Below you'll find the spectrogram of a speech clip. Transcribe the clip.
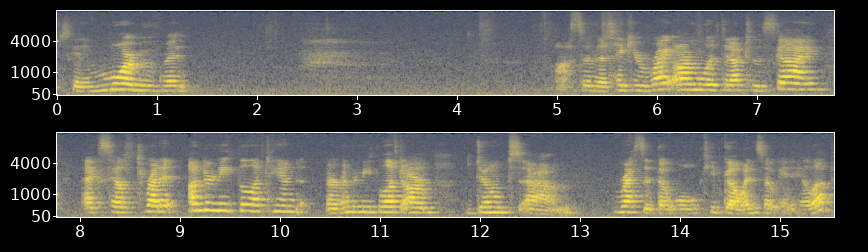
Just getting more movement. Awesome. Now take your right arm lift it up to the sky. Exhale, thread it underneath the left hand, or underneath the left arm. Don't um, rest it though, we'll keep going. So inhale up.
